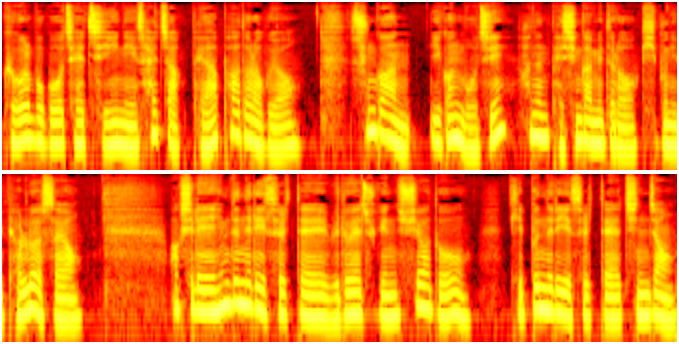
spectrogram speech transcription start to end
그걸 보고 제 지인이 살짝 배 아파하더라고요. 순간 이건 뭐지? 하는 배신감이 들어 기분이 별로였어요. 확실히 힘든 일이 있을 때 위로해주긴 쉬어도 기쁜 일이 있을 때 진정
